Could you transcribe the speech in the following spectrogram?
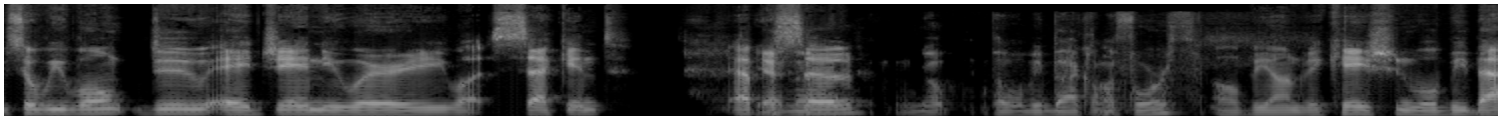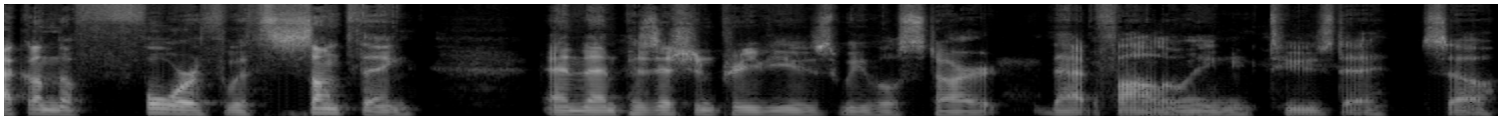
So we won't do a January what second episode. Yeah, no, nope. But we'll be back on the fourth. I'll be on vacation. We'll be back on the fourth with something, and then position previews. We will start that following Tuesday. So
